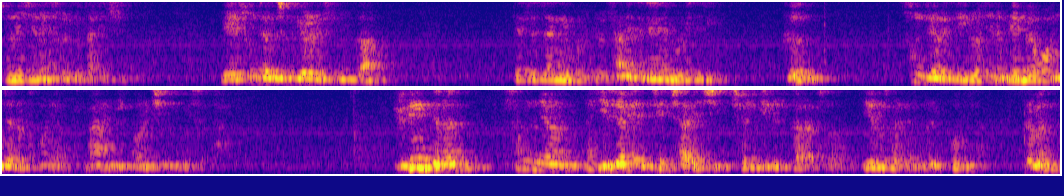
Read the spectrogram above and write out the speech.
전에 전에 설교 다 했습니다. 왜 성전 증결을 했습니까? 대세장의 무리들, 사내들의 무리들이 그 성전에서 이루어지는 매매와 환전을 통하여 많은 이권을 챙기고 있었다. 유대인들은 3년, 1년에 세 차례씩 절기를 따라서 예루살렘을 봅니다. 그러면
